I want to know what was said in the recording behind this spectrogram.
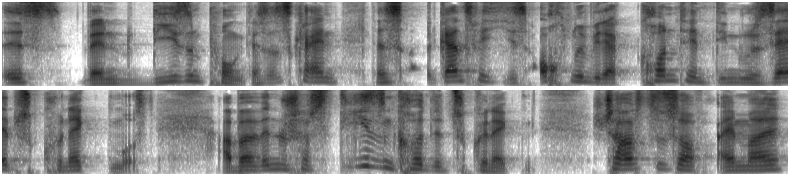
ist, wenn du diesen Punkt, das ist kein, das ist ganz wichtig, ist auch nur wieder Content, den du selbst connecten musst. Aber wenn du schaffst, diesen Content zu connecten, schaffst du es auf einmal,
